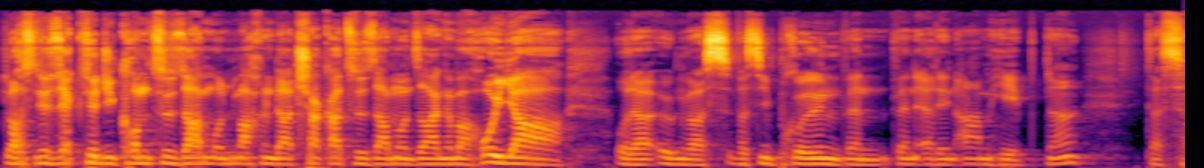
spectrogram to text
Du hast eine Sekte, die kommen zusammen und machen da Chaka zusammen und sagen immer Hoja oder irgendwas, was sie brüllen, wenn, wenn er den Arm hebt. Ne? Das,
